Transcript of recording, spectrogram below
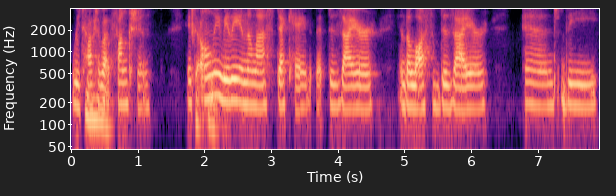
We talked mm-hmm. about function. It's only really in the last decade that desire and the loss of desire and the,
